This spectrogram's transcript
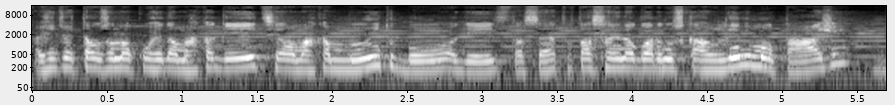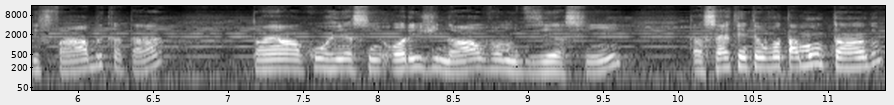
A gente vai estar tá usando a correia da marca Gates, é uma marca muito boa, Gates, tá certo? Tá saindo agora nos carros linha de montagem, de fábrica, tá? Então é uma correia assim, original, vamos dizer assim, tá certo? Então eu vou estar tá montando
